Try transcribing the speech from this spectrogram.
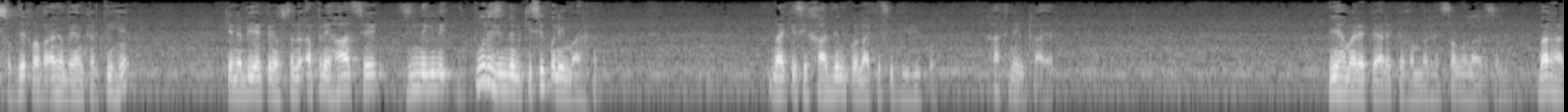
صدیق عنہ بیان کرتی ہیں کہ نبی اکرم وسلم اپنے ہاتھ سے زندگی میں پوری زندگی میں کسی کو نہیں مارا، نہ کسی خادم کو، نہ کسی بیوی کو۔ ہاتھ نہیں اٹھایا۔ یہ ہمارے پیارے پیغمبر ہیں صلی اللہ علیہ وسلم۔ بہرحال،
